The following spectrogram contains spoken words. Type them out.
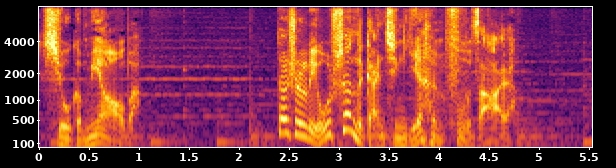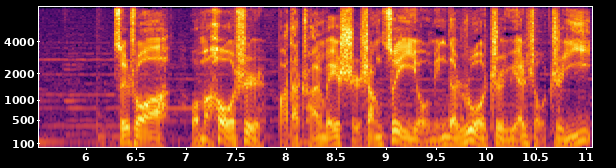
修个庙吧。但是刘禅的感情也很复杂呀。虽说我们后世把他传为史上最有名的弱智元首之一，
